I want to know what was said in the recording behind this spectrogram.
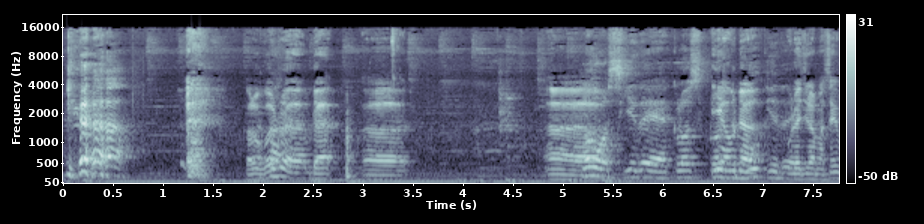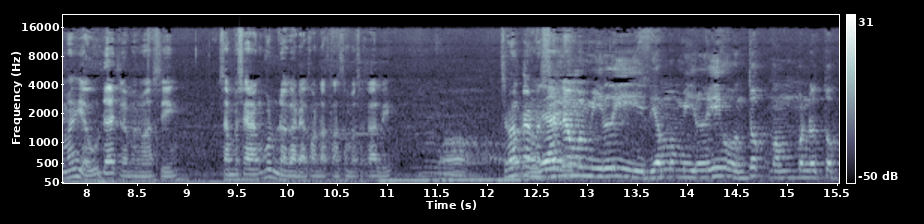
Kalau gue udah udah eh, eh, close gitu ya, close, close Iya udah book gitu. udah jalan masing-masing ya udah jalan masing-masing. Sampai sekarang pun udah gak ada kontak sama sekali. Oh. Cuma kayak dia, masih- dia memilih, dia memilih untuk menutup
